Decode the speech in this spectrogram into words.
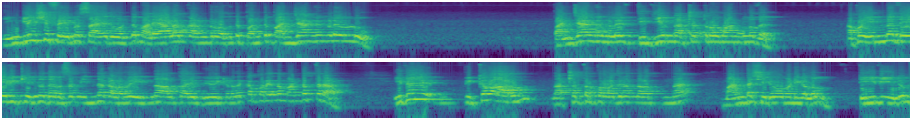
ഇംഗ്ലീഷ് ഫേമസ് ആയതുകൊണ്ട് മലയാളം കലണ്ടർ വന്നിട്ട് പണ്ട് പഞ്ചാംഗങ്ങളേ ഉള്ളൂ. പഞ്ചാംഗങ്ങളിൽ തിഥിയും നക്ഷത്രവുമാണുള്ളത്. അപ്പൊ ഇന്ന ദേവിക്ക് ഇന്ന ദിവസം ഇന്ന കളർ ഇന്ന ആൾക്കാർ ഉപയോഗിക്കണം എന്നൊക്കെ പറയുന്ന മണ്ടത്തരാണ്. ഇത് മിക്കവാറും നക്ഷത്ര പ്രവചനം നടത്തുന്ന മണ്ട ശിരോമണികളും ടി വിയിലും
